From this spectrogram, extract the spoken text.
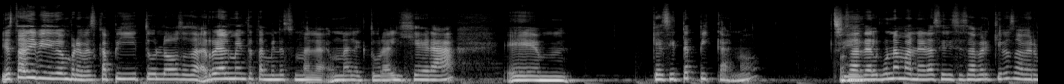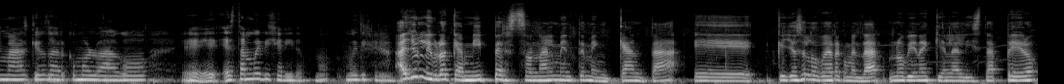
Ya está dividido en breves capítulos, o sea, realmente también es una, una lectura ligera em, que sí te pica, ¿no? O sea, de alguna manera si dices, a ver, quiero saber más, quiero saber cómo lo hago, eh, está muy digerido, ¿no? Muy digerido. Hay un libro que a mí personalmente me encanta, eh, que yo se los voy a recomendar, no viene aquí en la lista, pero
